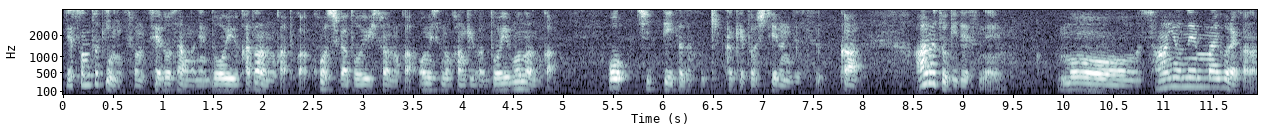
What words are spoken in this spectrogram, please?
で、その時にその生徒さんが、ね、どういう方なのかとか、講師がどういう人なのか、お店の環境がどういうものなのかを知っていただくきっかけとしているんですが、ある時ですね、もう3、4年前ぐらいかな、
